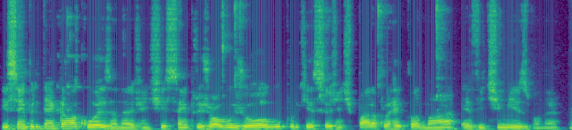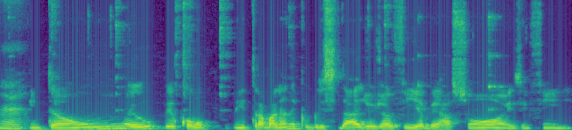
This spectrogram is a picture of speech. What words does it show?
e sempre tem aquela coisa, né? A gente sempre joga o jogo porque se a gente para para reclamar é vitimismo, né? É. Então eu, eu como trabalhando em publicidade eu já vi aberrações, enfim,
